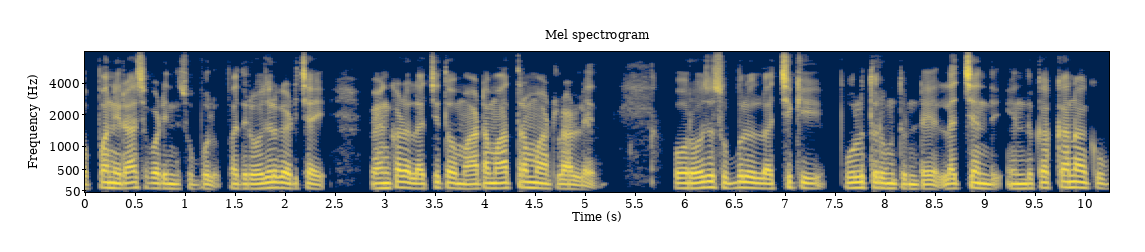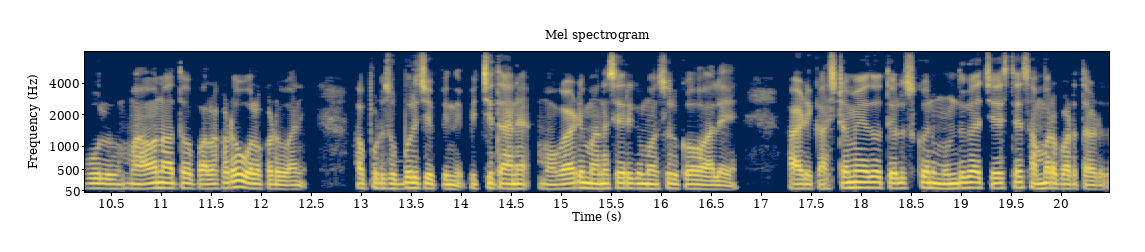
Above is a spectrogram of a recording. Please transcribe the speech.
గొప్ప నిరాశపడింది సుబ్బులు. పది రోజులు గడిచాయి. వెంకడు లచ్చితో మాట మాత్రం మాట్లాడలేదు. ఓ రోజు సుబ్బులు లచ్చికి పూలు తురుముతుంటే లచ్చంది ఎందుకక్క నాకు పూలు? మావ నాతో పలకడు ఉలకడు అని. అప్పుడు సుబ్బులు చెప్పింది పిచ్చితానే మొగాడి మనసెరిగి మసులుకోవాలే. ఆడి కష్టమేదో తెలుసుకొని ముందుగా చేస్తే సంబరపడతాడు.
